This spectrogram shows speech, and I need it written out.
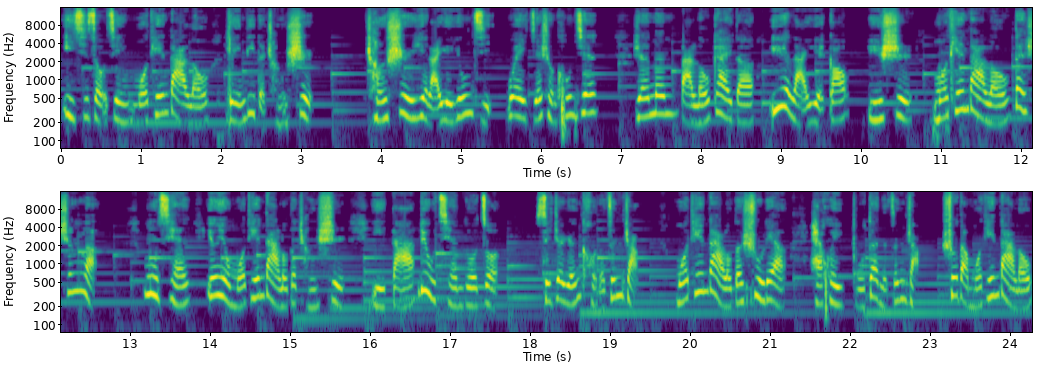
一起走进摩天大楼林立的城市。城市越来越拥挤，为节省空间，人们把楼盖得越来越高，于是摩天大楼诞生了。目前拥有摩天大楼的城市已达六千多座。随着人口的增长，摩天大楼的数量还会不断的增长。说到摩天大楼，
